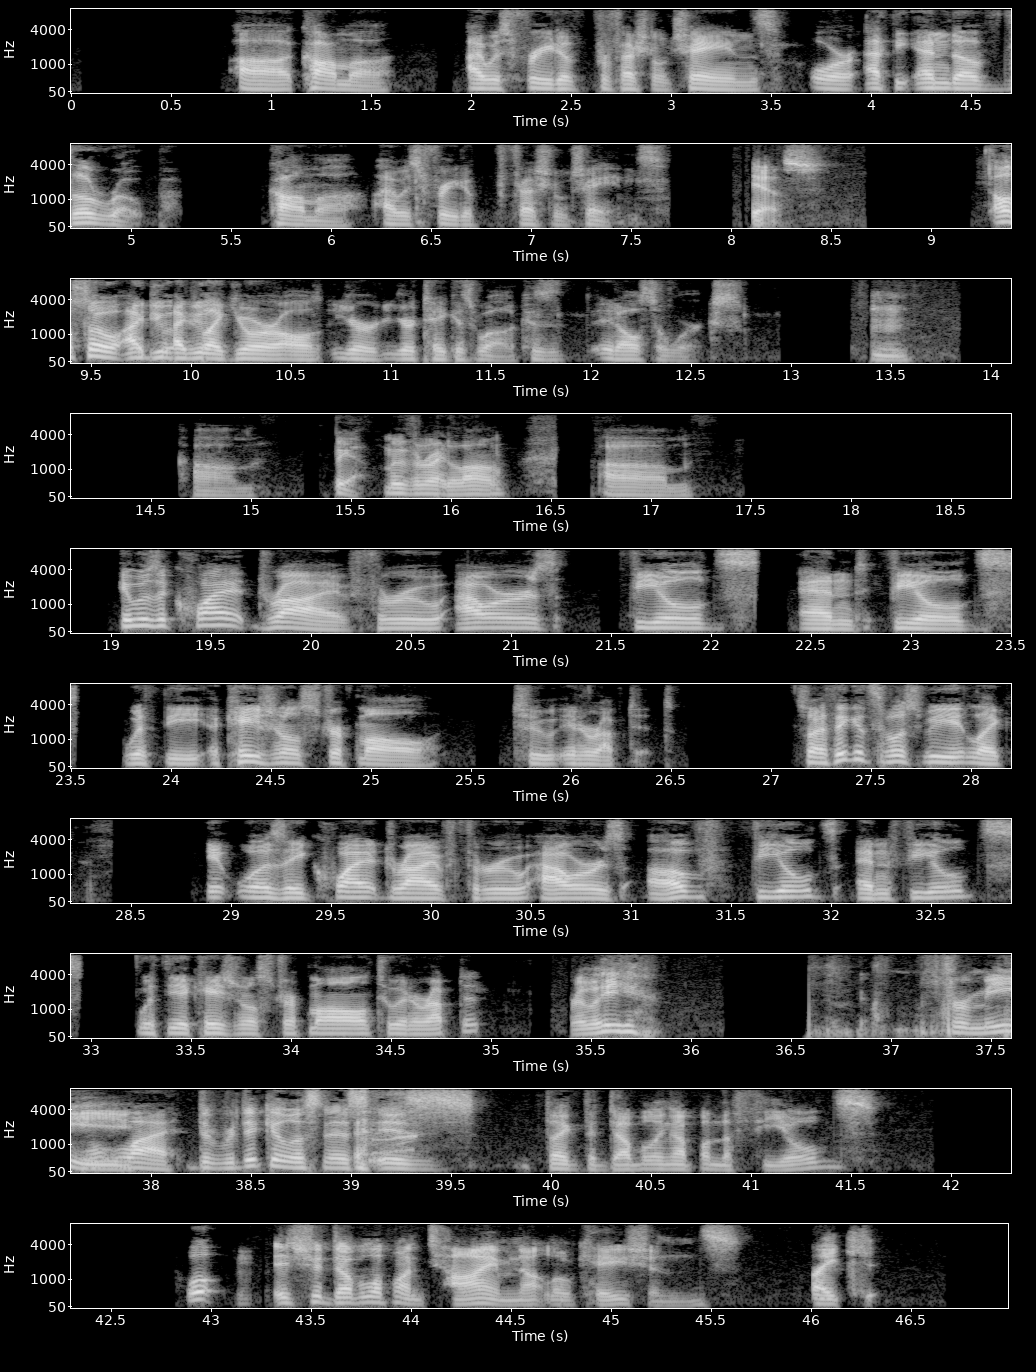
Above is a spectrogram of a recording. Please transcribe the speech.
uh, comma, I was freed of professional chains, or at the end of the rope, comma, I was freed of professional chains. Yes. Also, I do I do like your all your your take as well because it also works. Hmm. Um, but yeah, moving right along. Um, it was a quiet drive through hours, fields, and fields with the occasional strip mall to interrupt it. So I think it's supposed to be like it was a quiet drive through hours of fields and fields with the occasional strip mall to interrupt it. Really? For me, Why? the ridiculousness is like the doubling up on the fields. Well- it should double up on time, not locations. Like,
